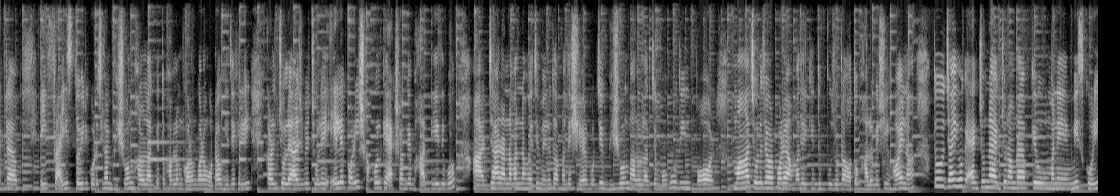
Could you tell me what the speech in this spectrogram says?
একটা এই ফ্রাইস তৈরি করেছিলাম, ভীষণ ভালো লাগবে। তো ভাবলাম গরম গরম ওটাও ভেজে ফেলি, কারণ চলে আসবে, চলে এলে পরেই সকলকে একসঙ্গে ভাত দিয়ে দেব। আর যা রান্নাবান্না হয়েছে মেনু তো আপনাদের শেয়ার করছি, ভীষণ ভালো লাগছে। বহুদিন পর মা চলে যাওয়ার পরে আমাদের কিন্তু পুজোটা অত ভালোবেসি হয় না। তো যাই হোক, একজন না একজন আমরা কেউ মানে মিস করি।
